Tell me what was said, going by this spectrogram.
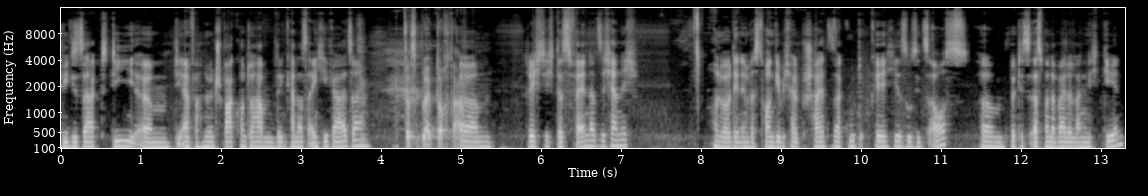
Wie gesagt, die, ähm, die einfach nur ein Sparkonto haben, denen kann das eigentlich egal sein. Das bleibt doch da. Ähm, richtig, das verändert sich ja nicht. Und bei den Investoren gebe ich halt Bescheid, sag gut, okay, hier so sieht's aus. Ähm, wird jetzt erstmal eine Weile lang nicht gehen.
